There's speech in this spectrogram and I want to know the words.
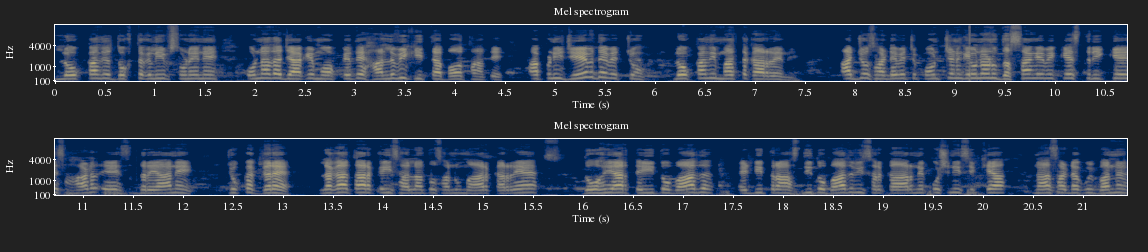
ਲੋਕਾਂ ਦੇ ਦੁੱਖ ਤਕਲੀਫ ਸੁਣੇ ਨੇ, ਉਹਨਾਂ ਦਾ ਜਾ ਕੇ ਮੌਕੇ ਤੇ ਹੱਲ ਵੀ ਕੀਤਾ ਬਹੁਤ ਥਾਂ ਤੇ। ਆਪਣੀ ਜੇਬ ਦੇ ਵਿੱਚੋਂ ਲੋਕਾਂ ਦੀ ਮਦਦ ਕਰ ਰਹੇ ਨੇ। ਅੱਜ ਉਹ ਸਾਡੇ ਵਿੱਚ ਪਹੁੰਚਣਗੇ, ਉਹਨਾਂ ਨੂੰ ਦੱਸਾਂਗੇ ਵੀ ਕਿਸ ਤਰੀਕੇ ਇਸ ਹੜ ਇਸ ਦਰਿਆ ਨੇ ਜੋ ਘੱਗਰ ਹੈ, ਲਗਾਤਾਰ ਕਈ ਸਾਲਾਂ ਤੋਂ ਸਾਨੂੰ ਮਾਰ ਕਰ ਰਿਹਾ ਹੈ। 2023 ਤੋਂ ਬਾਅਦ, ਐਡੀ ਤਰਾਸਦੀ ਤੋਂ ਬਾਅਦ ਵੀ ਸਰਕਾਰ ਨੇ ਕੁਝ ਨਹੀਂ ਸਿੱਖਿਆ, ਨਾ ਸਾਡਾ ਕੋਈ ਬੰਨ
